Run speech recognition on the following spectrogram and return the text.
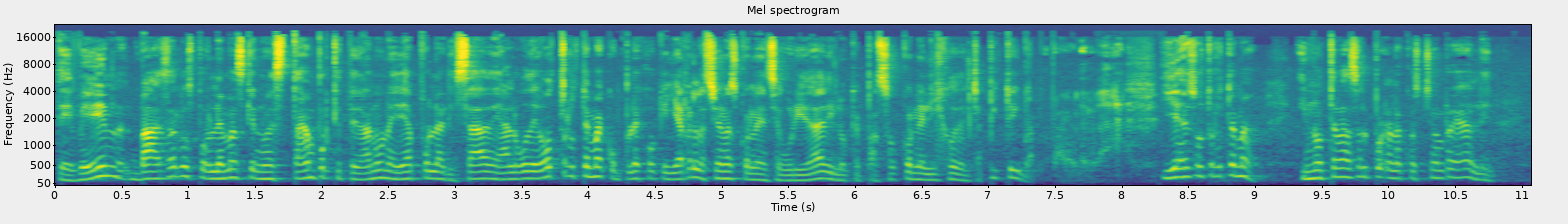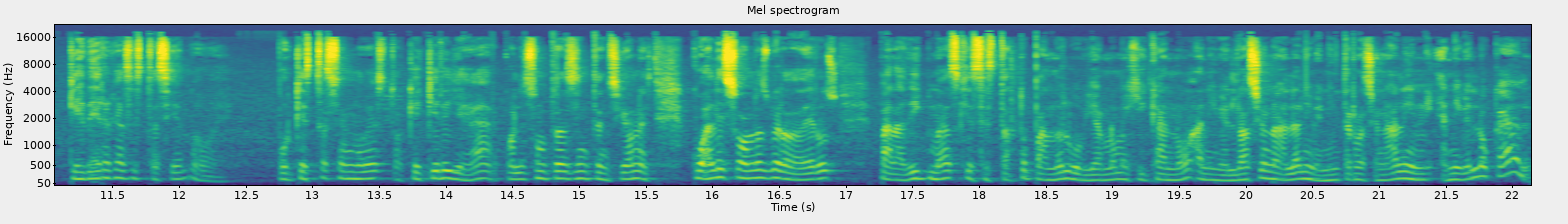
Te ven, vas a los problemas que no están porque te dan una idea polarizada de algo, de otro tema complejo que ya relacionas con la inseguridad y lo que pasó con el hijo del Chapito y bla, bla, bla, Y ya es otro tema. Y no te vas a la cuestión real de qué vergas está haciendo, güey. ¿Por qué está haciendo esto? ¿A qué quiere llegar? ¿Cuáles son todas las intenciones? ¿Cuáles son los verdaderos paradigmas que se está topando el gobierno mexicano a nivel nacional, a nivel internacional y a nivel local?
